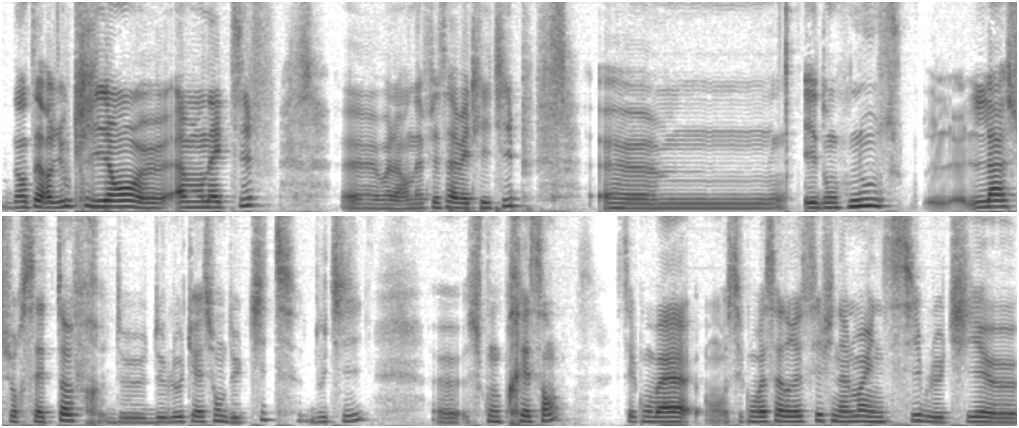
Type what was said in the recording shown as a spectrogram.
d'interviews clients à mon actif. voilà, on a fait ça avec l'équipe. Euh, et donc nous, là, sur cette offre de, location de kits d'outils, euh, ce qu'on pressent, c'est qu'on va, s'adresser finalement à une cible qui est euh,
